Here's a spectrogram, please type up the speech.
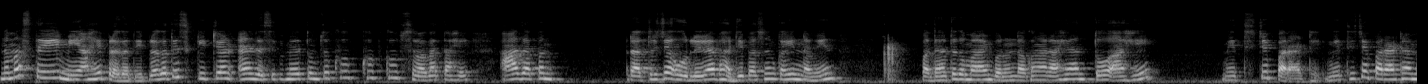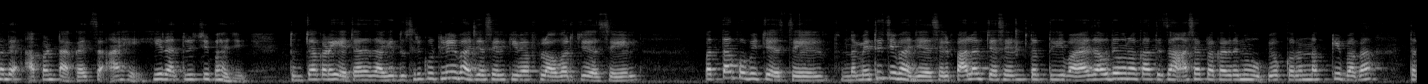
नमस्ते मी आहे प्रगती. प्रगतीस किचन अँड रेसिपीमध्ये तुमचं खूप खूप खूप स्वागत आहे. आज आपण रात्रीच्या उरलेल्या भाजीपासून काही नवीन पदार्थ तुम्हाला मी बनवून दाखवणार आहे आणि तो आहे मेथीचे पराठे. मेथीच्या पराठ्यामध्ये आपण टाकायचं आहे ही रात्रीची भाजी. तुमच्याकडे याच्या जागी दुसरी कुठलीही भाजी असेल किंवा फ्लॉवरची असेल पत्ताकोबीची असेल समजा मेथीची भाजी असेल पालकची असेल तर ती वाया जाऊ देऊ नका. त्याचा अशा प्रकारे तुम्ही उपयोग करून नक्की बघा. तर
